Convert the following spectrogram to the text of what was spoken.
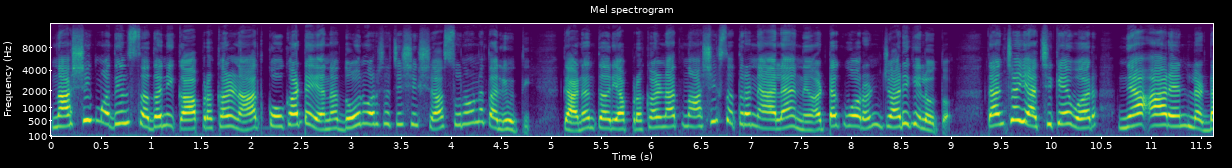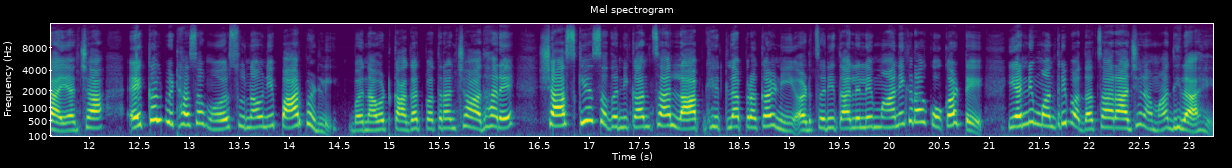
नाशिकमधील सदनिका प्रकरणात कोकाटे यांना दोन वर्षाची शिक्षा सुनावण्यात आली होती. त्यानंतर या प्रकरणात नाशिक सत्र न्यायालयाने अटक वॉरंट जारी केलं होतं. त्यांच्या याचिकेवर न्या आर एन लड्डा यांच्या एकलपीठासमोर सुनावणी पार पडली. बनावट कागदपत्रांच्या आधारे शासकीय सदनिकांचा लाभ घेतल्याप्रकरणी अडचणीत आलेले माणिकराव कोकाटे यांनी मंत्रिपदाचा राजीनामा दिला आहे.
